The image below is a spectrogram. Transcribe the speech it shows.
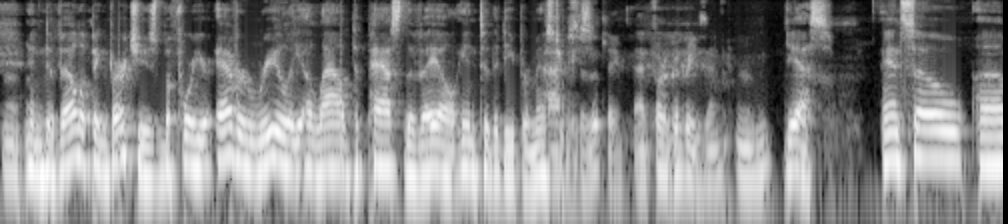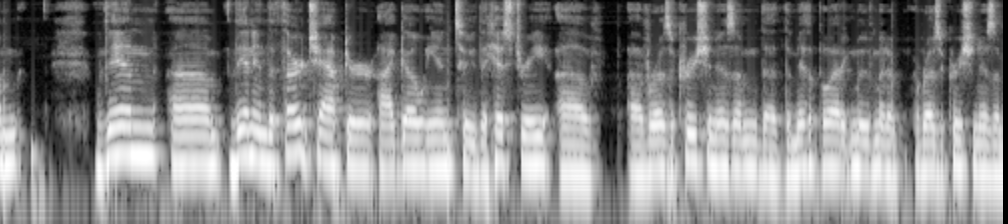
mm-hmm. and developing virtues before you're ever really allowed to pass the veil into the deeper mysteries. Absolutely. And for a good reason. Mm-hmm. Yes. And so um, then, um, then in the third chapter, I go into the history of of Rosicrucianism, the the mythopoetic movement of, of Rosicrucianism,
